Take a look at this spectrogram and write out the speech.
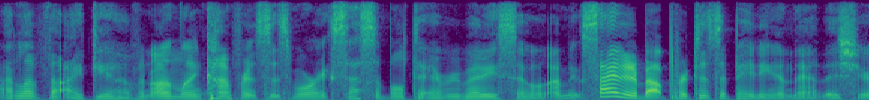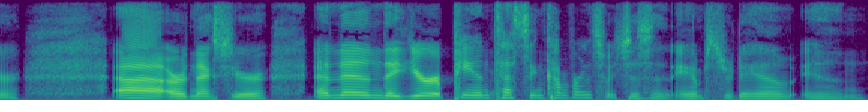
I love the idea of an online conference that's more accessible to everybody. So I'm excited about participating in that this year, uh, or next year. And then the European Testing Conference, which is in Amsterdam in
